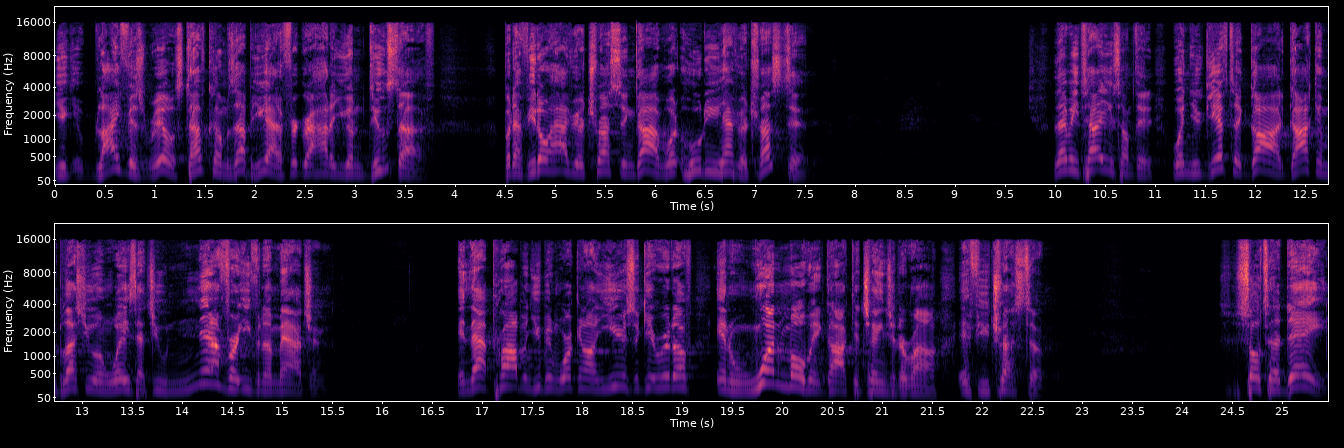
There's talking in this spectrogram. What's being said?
you, life is real. Stuff comes up. You got to figure out how you're going to do stuff. But if you don't have your trust in God, what, who do you have your trust in? Let me tell you something. When you give to God, God can bless you in ways that you never even imagined. And that problem you've been working on years to get rid of, in one moment, God can change it around if you trust Him. So today,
